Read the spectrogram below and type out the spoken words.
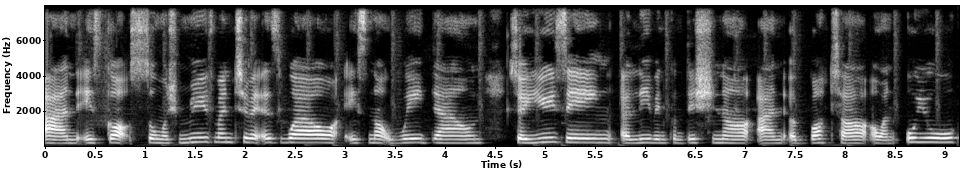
and it's got so much movement to it as well. It's not weighed down. So using a leave-in conditioner and a butter or an oil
